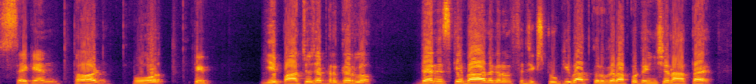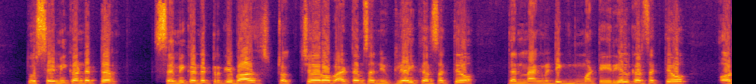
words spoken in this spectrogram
second third fourth fifth ये पाँचों चैप्टर कर लो। देन इसके बाद अगर मैं फिजिक्स टू की बात करूँ, अगर आपको टेंशन आता है तो सेमीकंडक्टर सेमीकंडक्टर के बाद structure of atoms and nuclei कर सकते हो देन मैग्नेटिक मटेरियल कर सकते हो, और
